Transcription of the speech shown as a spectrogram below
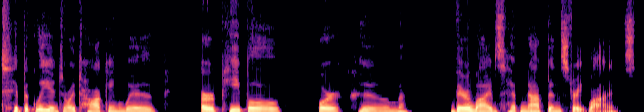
typically enjoy talking with are people for whom their lives have not been straight lines.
